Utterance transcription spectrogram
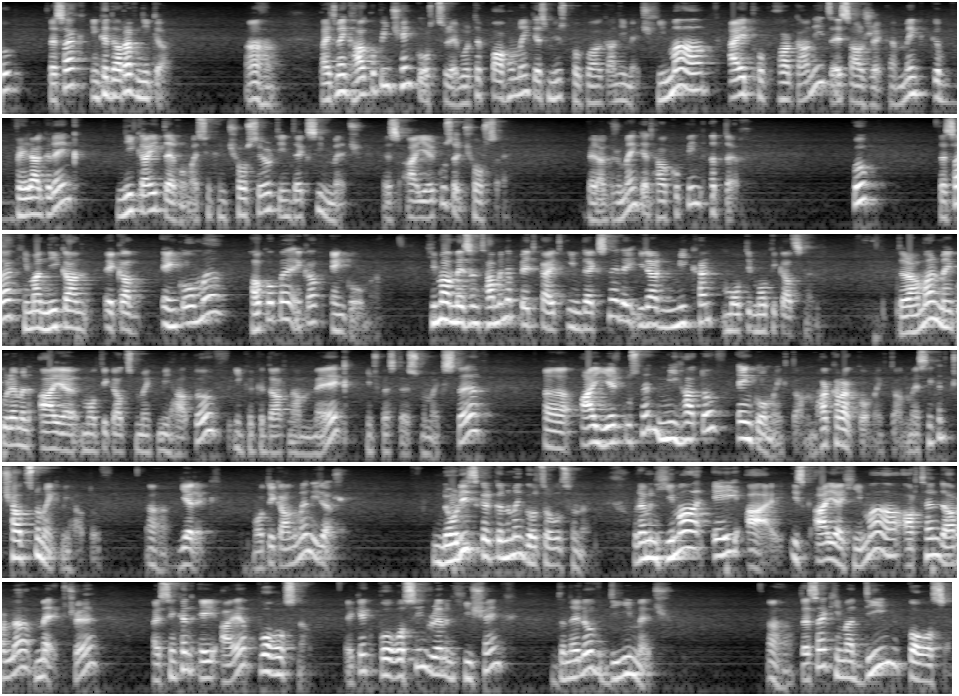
Ու տեսակ, ինքը դառավ Նիկա։ Ահա։ Բայց մենք Հակոբին չենք կորցրել, որտեղ պահում ենք այս մյուս փոփոխականի մեջ։ Հիմա այդ փոփոխականից այս արժեքը մենք կվերագրենք Նիկայի տեղում, այսինքն 4-րդ ինդեքսի մեջ։ Այս i2-ը 4 է։ Վերագրում ենք այդ Հակոբին այդտեղ։ Բուպ։ Տեսակ, հիմա Նիկան եկավ n կողմը, Հակոբը եկավ n կողմը։ Հիմա մեզ ընդհանրապես պետք է այդ ինդեքսները իրար մի քան մոտիկացնել։ Դրա համար մենք ուրեմն i-ը մոտիկացնում ենք մի հատով, ինքը կդառնա 1, ինչպես տեսնում եք ստեղ, այ երկուսն են մի հատով n կողմ ենք տանում, հակառակ կողմ ենք տանում, այսինքն քչացնում ենք մի հատով։ Ահա, 3 մոտիկանում են իրար։ Նորից կրկնում են գործողությունը։ Ուրեմն հիմա AI, իսկ AI-ը հիմա արդեն դառնա 1, չէ՞։ Այսինքն AI-ը Պողոսն է։ Եկեք Պողոսին ուրեմն հիշենք դնելով D-ի մեջ։ Ահա, տեսեք հիմա D-ն Պողոս է։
